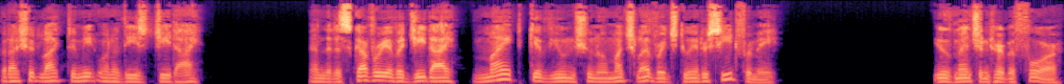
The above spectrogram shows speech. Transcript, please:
But I should like to meet one of these Jedi and the discovery of a Jedi might give Yun Shuno much leverage to intercede for me. You've mentioned her before.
